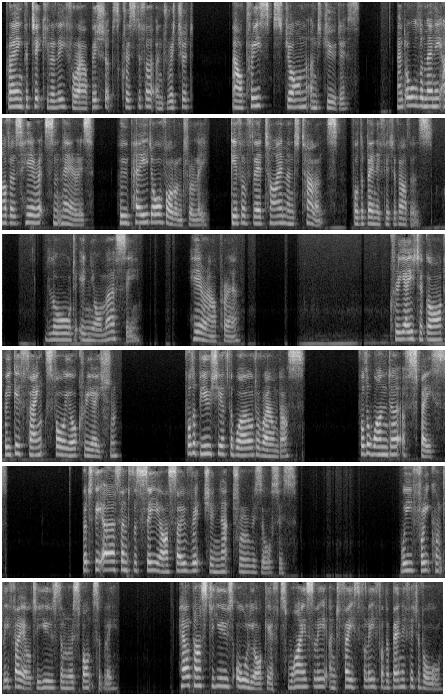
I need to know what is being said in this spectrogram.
praying particularly for our bishops, Christopher and Richard, our priests John and Judith, and all the many others here at St Mary's who, paid or voluntarily, give of their time and talents for the benefit of others. Lord, in your mercy, hear our prayer. Creator God, we give thanks for your creation, for the beauty of the world around us, for the wonder of space. That the earth and the sea are so rich in natural resources. We frequently fail to use them responsibly. Help us to use all your gifts wisely and faithfully for the benefit of all,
